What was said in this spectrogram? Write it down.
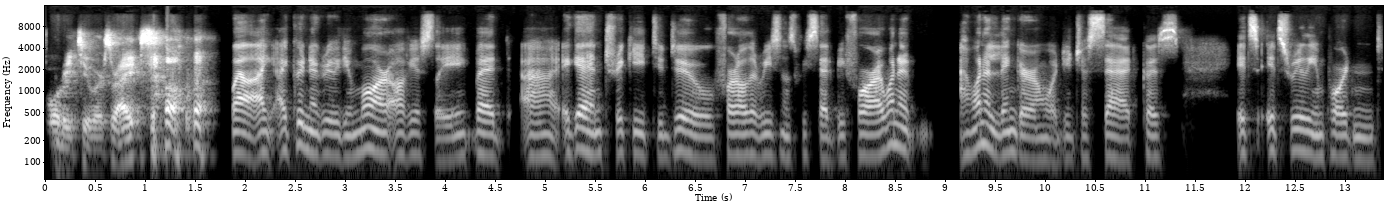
40 tours right? So Well, I, I couldn't agree with you more, obviously, but uh, again, tricky to do for all the reasons we said before. I want to I want to linger on what you just said because it's it's really important.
